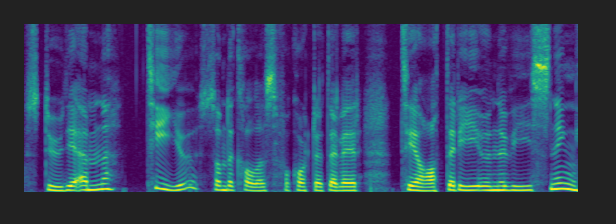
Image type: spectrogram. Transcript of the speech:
studieemne, TIU, som det kalles forkortet, eller Teater i undervisning,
